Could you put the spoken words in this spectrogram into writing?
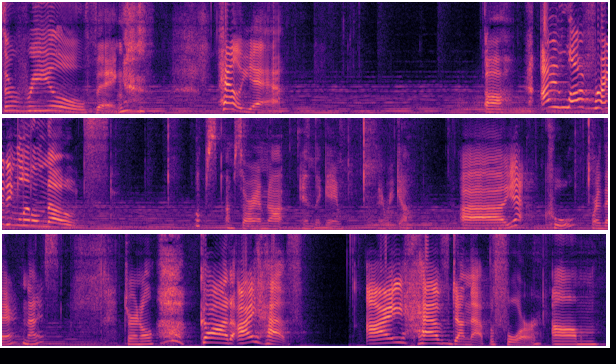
the real thing. Hell yeah! Oh, I love writing little notes. Oops, I'm sorry, I'm not in the game. There we go. Uh, yeah, cool. We're there. Nice. Journal. God, I have. I have done that before. Um,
